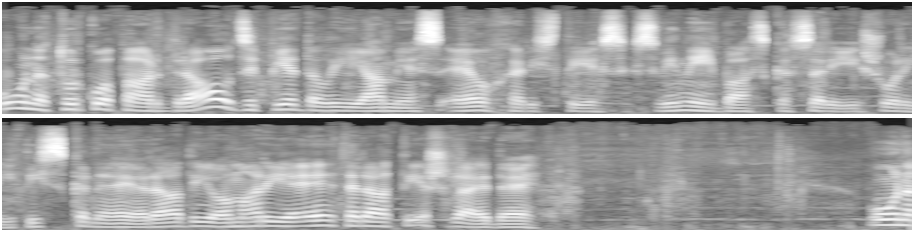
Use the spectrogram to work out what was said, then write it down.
un tur kopā ar draudzi piedalījāmies Euharistijas svinībās, kas arī šorīt izskanēja Radio Marija ēterā tiešraidē. Un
